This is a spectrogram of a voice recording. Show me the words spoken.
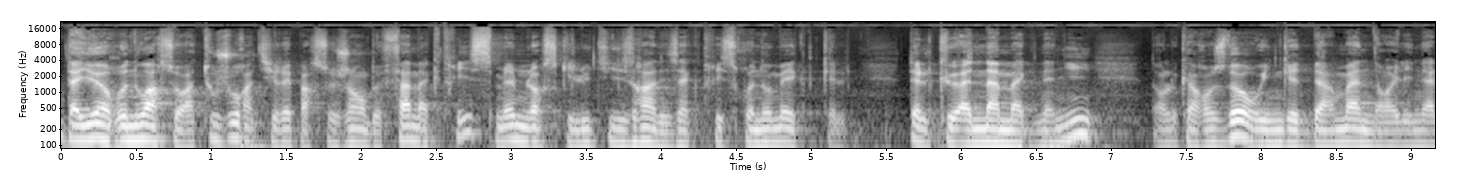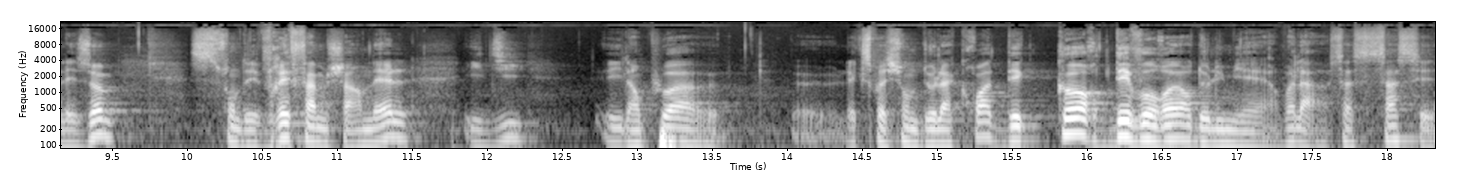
D'ailleurs, Renoir sera toujours attiré par ce genre de femme actrice, même lorsqu'il utilisera des actrices renommées telles que Anna Magnani dans Le Carrosse d'Or ou Ingrid Bergman dans Elena les Hommes. Ce sont des vraies femmes charnelles. Il dit, et il emploie euh, euh, l'expression de Delacroix, des corps dévoreurs de lumière. Voilà, ça, ça c'est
